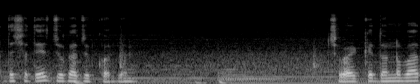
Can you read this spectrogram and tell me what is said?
তাদের সাথে যোগাযোগ করবেন। সবাইকে ধন্যবাদ।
